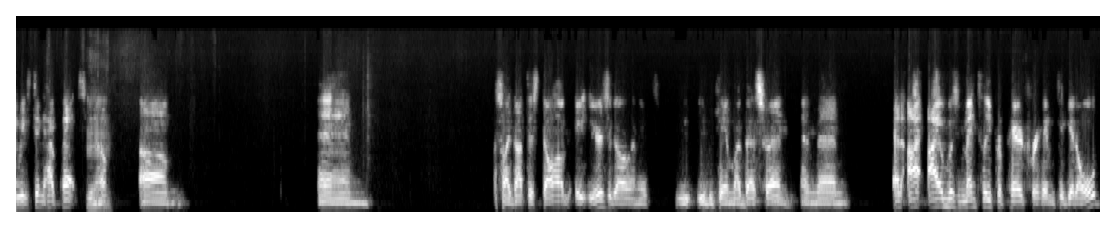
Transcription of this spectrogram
we just didn't have pets, you mm-hmm. know. Um, and so I got this dog eight years ago, and it's he, became my best friend. And then, and I I was mentally prepared for him to get old.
